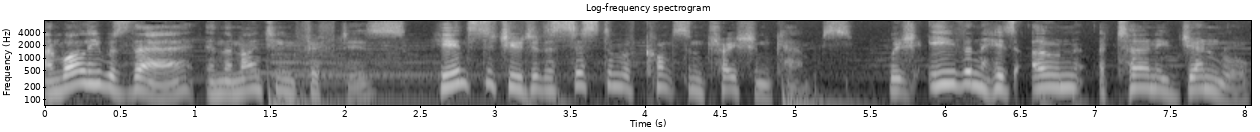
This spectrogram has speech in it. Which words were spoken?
And while he was there in the 1950s, he instituted a system of concentration camps, which even his own Attorney General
